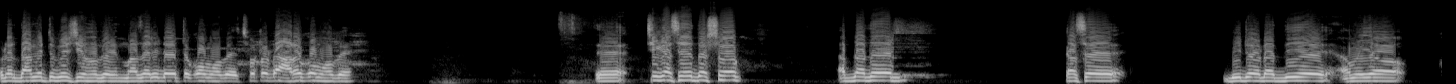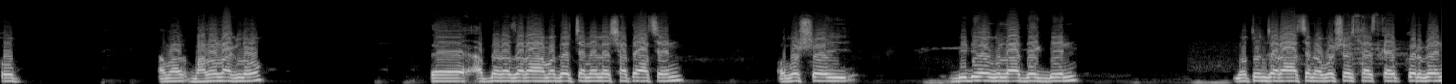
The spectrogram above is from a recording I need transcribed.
ওটার দাম একটু বেশি হবে, মাঝারিটা একটু কম হবে, ছোটটা আরও কম হবে। ঠিক আছে দর্শক, আপনাদের কাছে ভিডিওটা দিয়ে আমিও খুব আমার ভালো লাগল। আপনারা যারা আমাদের চ্যানেলের সাথে আছেন, অবশ্যই ভিডিওগুলা দেখবেন। নতুন যারা আছেন, অবশ্যই সাবস্ক্রাইব করবেন।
